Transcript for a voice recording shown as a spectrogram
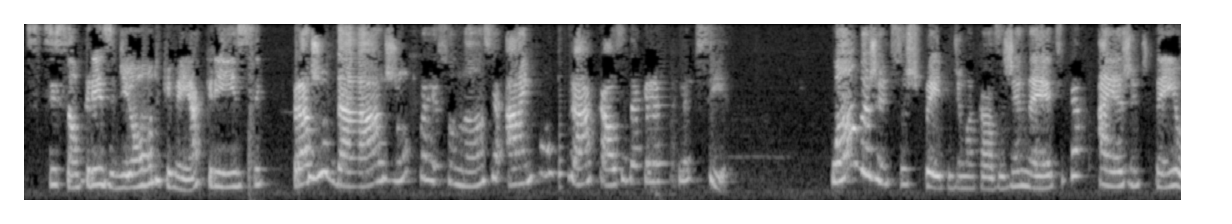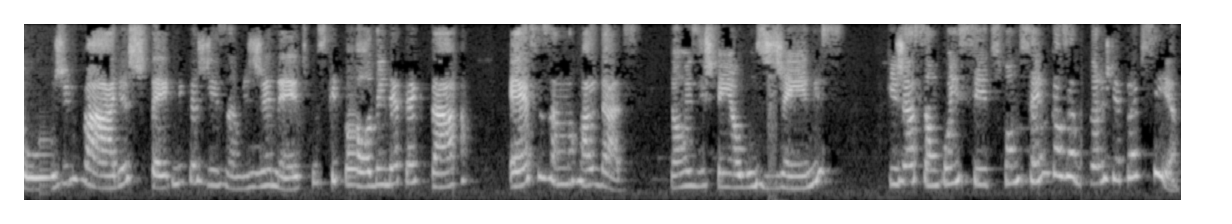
se são crise, de onde que vem a crise, para ajudar, junto com a ressonância, a encontrar a causa daquela epilepsia. Quando a gente suspeita de uma causa genética, aí a gente tem hoje várias técnicas de exames genéticos que podem detectar essas anormalidades. Então, existem alguns genes que já são conhecidos como sendo causadores de epilepsia.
